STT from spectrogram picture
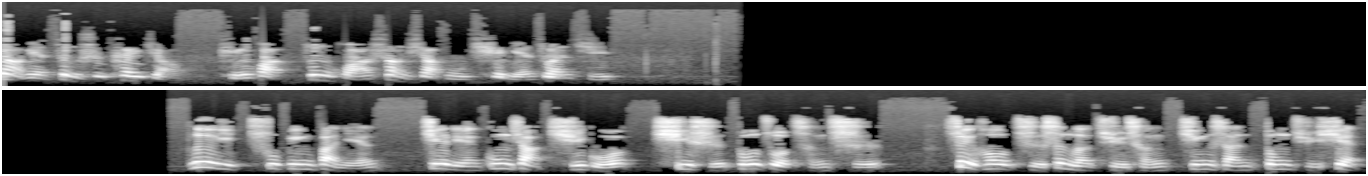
下面正式开讲《评话中华上下五千年》专辑。乐意出兵半年，接连攻下齐国七十多座城池，最后只剩了莒城（今山东莒县）、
